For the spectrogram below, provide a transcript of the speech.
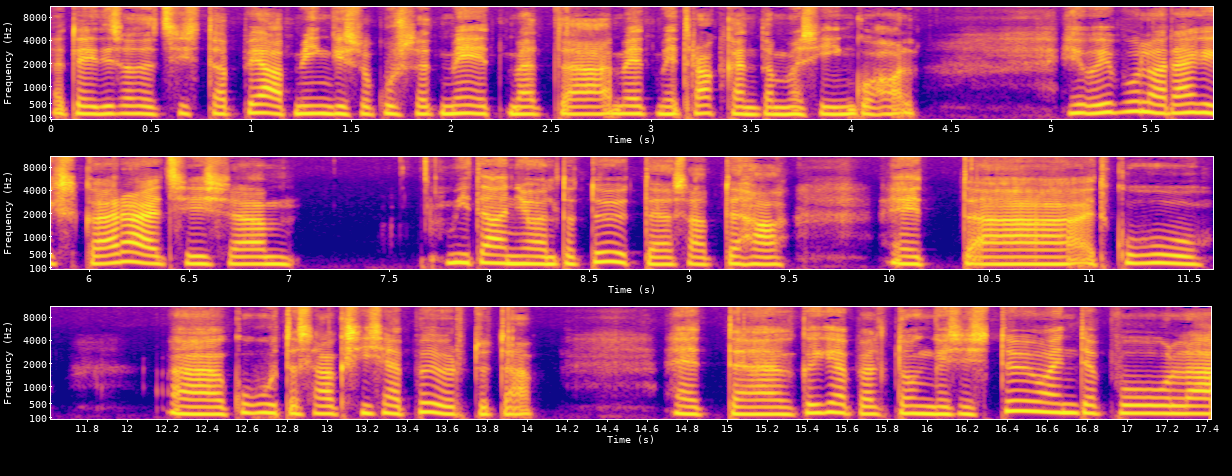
et leidis aset, siis ta peab mingisugused meetmed, meetmeid rakendama siinkohal. ja võib-olla räägiks ka ära, et siis mida nii-öelda töötaja saab teha, et, et kuhu, kuhu ta saaks ise pöörduda et äh, kõigepealt ongi siis tööandja poole,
